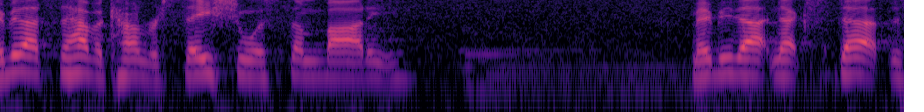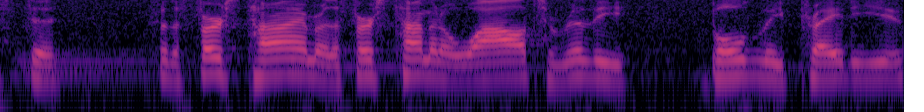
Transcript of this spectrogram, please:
Maybe that's to have a conversation with somebody. Maybe that next step is to, for the first time or the first time in a while, to really boldly pray to you.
